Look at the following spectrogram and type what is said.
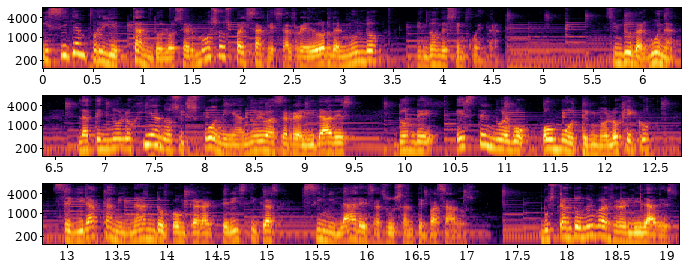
y siguen proyectando los hermosos paisajes alrededor del mundo en donde se encuentran. Sin duda alguna, la tecnología nos expone a nuevas realidades donde este nuevo homo tecnológico seguirá caminando con características similares a sus antepasados, buscando nuevas realidades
